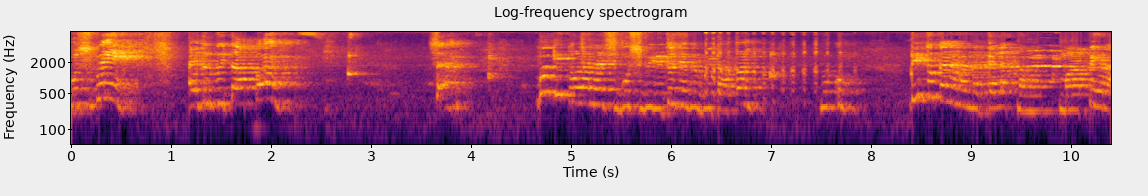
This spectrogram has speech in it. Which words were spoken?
Busby! Idol boy tapang! Saan? Bakit wala na si Busby dito sa Idol boy tapang? Naku! Dito ka naman nagkalat ng mga pera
